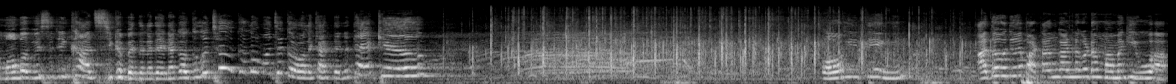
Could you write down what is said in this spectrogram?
මම visiting cards ටික බෙදලා දෙන්න ඔයගොල්ලෝ ඔයගොල්ලෝ මට ගෝල එකක් දෙන්න. Thank you. ඕක ඉතින් අද උදේ පටන් ගන්නකොට මම කිව්වා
